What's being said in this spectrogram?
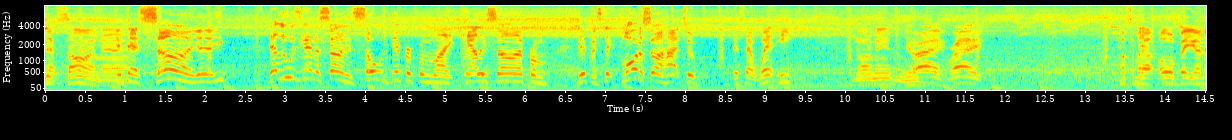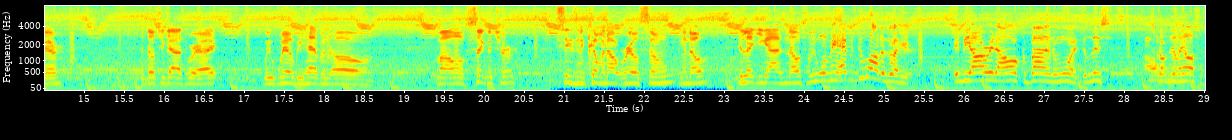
The, That sun, man. it's that sun. Yeah, you, that Louisiana sun is so different from like Cali sun, from different state. Florida sun hot too. It's that wet heat. You know what I mean? Yeah. Right, right. Put some of that Old Bay on there. And don't you guys worry, right? We will be having um, my own signature seasoning coming out real soon, you know? To let you guys know. So we won't be having to do all this right here. It'd be already all combined in one. Delicious. All Scrum in Dilly Awesome.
